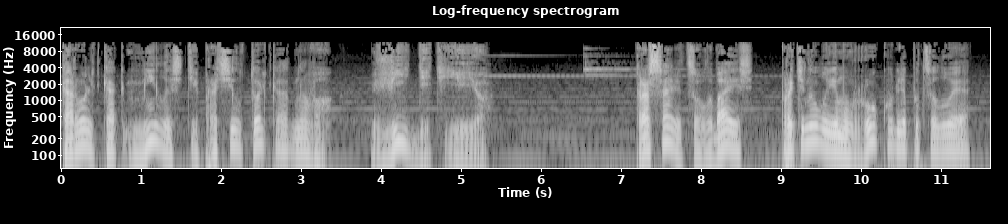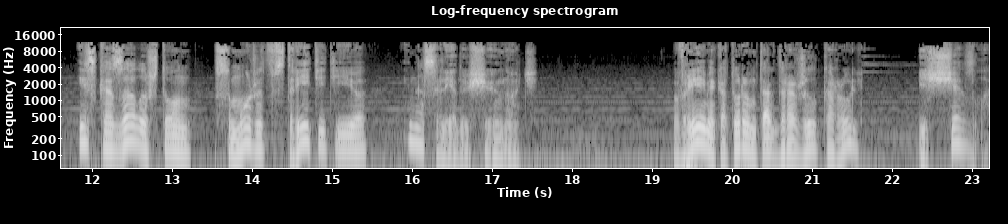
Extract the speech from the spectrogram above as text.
король как милости просил только одного — видеть ее. Красавица, улыбаясь, протянула ему руку для поцелуя и сказала, что он сможет встретить ее и на следующую ночь. Время, которым так дорожил король, исчезло.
